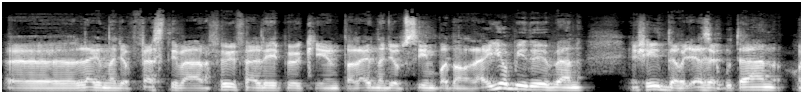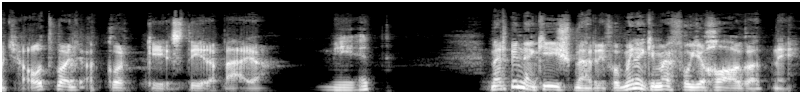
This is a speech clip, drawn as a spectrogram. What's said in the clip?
ö, legnagyobb fesztiválra főfellépőként, a legnagyobb színpadon a legjobb időben, és hidd hogy ezek után, hogyha ott vagy, akkor kész tér a pálya. Miért? Mert mindenki ismerni fog, mindenki meg fogja hallgatni.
